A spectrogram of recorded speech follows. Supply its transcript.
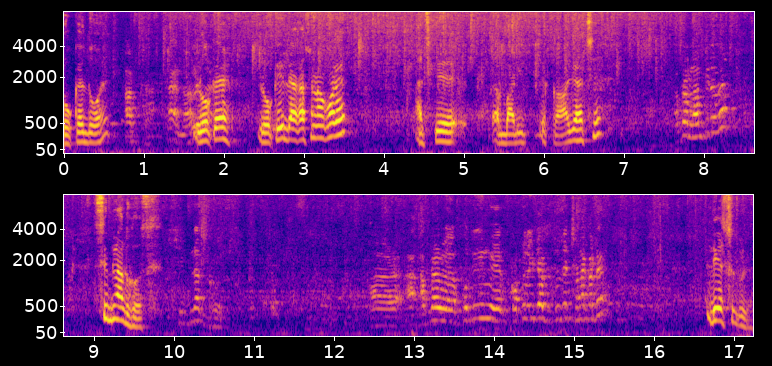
লোকে দোয়। হ্যাঁ লোকে লোকেই দেখাশোনা করে। আজকে তার বাড়িতে কাজ আছে। শিবনাথ ঘোষ। শিবনাথ ঘোষ। আর আপনার প্রতিদিন কত লিটার দুধের ছানা কাটেন দেড়শো কিলো।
